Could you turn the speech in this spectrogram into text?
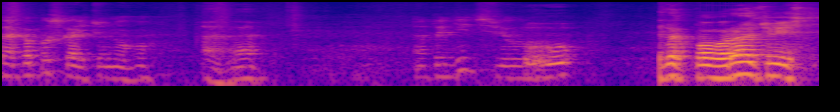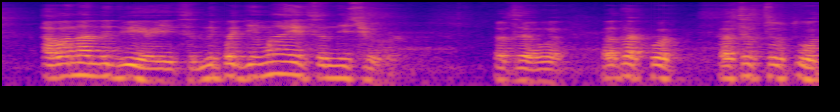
Так, опускай цю ногу. Ага. А тоді цю. Я так поворачуюсь, а вона не двигається, не піднімається нічого. Оце от. Отак от. А це тут от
